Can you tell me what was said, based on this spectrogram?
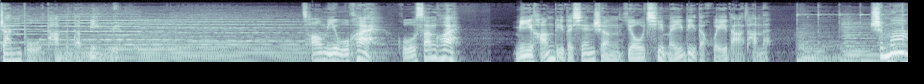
占卜他们的命运。糙米五块，谷三块。米行里的先生有气没力地回答他们：“什么？”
